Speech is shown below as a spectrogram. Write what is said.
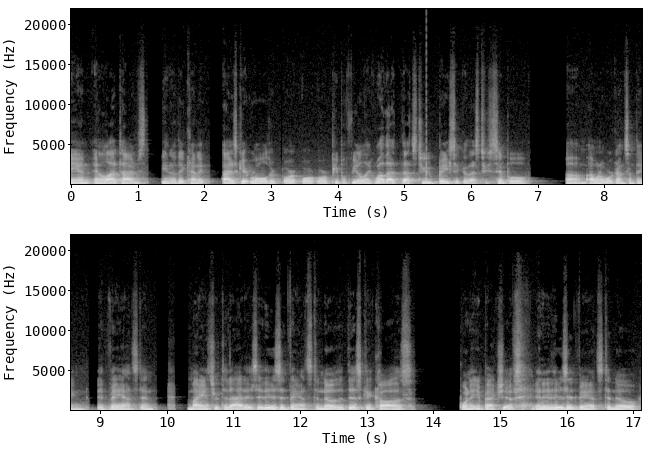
And and a lot of times, you know, they kind of eyes get rolled or, or, or, or, people feel like, well, that that's too basic or that's too simple. Um, I want to work on something advanced. And my answer to that is it is advanced to know that this can cause point of impact shifts. And it is advanced to know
